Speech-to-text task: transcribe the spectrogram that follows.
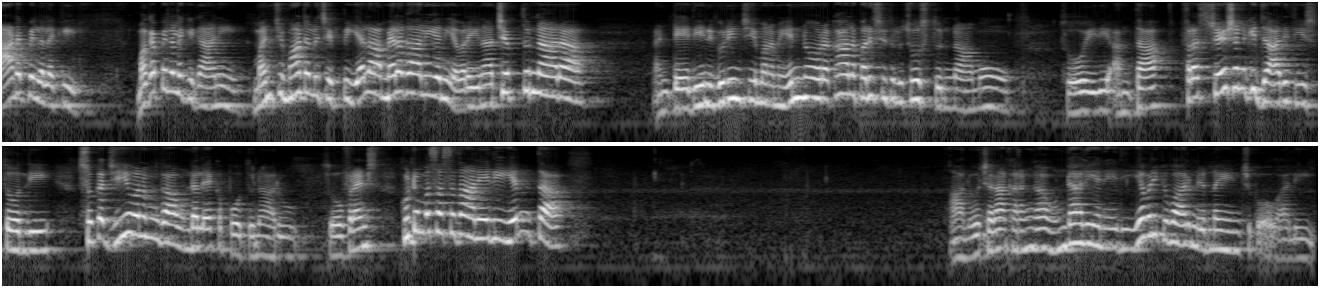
ఆడపిల్లలకి మగపిల్లలకి కానీ మంచి మాటలు చెప్పి ఎలా మెలగాలి అని ఎవరైనా చెప్తున్నారా? అంటే దీని గురించి మనం ఎన్నో రకాల పరిస్థితులు చూస్తున్నాము. సో ఇది అంతా ఫ్రస్ట్రేషన్కి జారి తీస్తోంది. సుఖజీవనంగా ఉండలేకపోతున్నారు. సో ఫ్రెండ్స్ కుటుంబ స్వస్థత అనేది ఎంత ఆలోచనాకరంగా ఉండాలి అనేది ఎవరికి వారు నిర్ణయించుకోవాలి.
